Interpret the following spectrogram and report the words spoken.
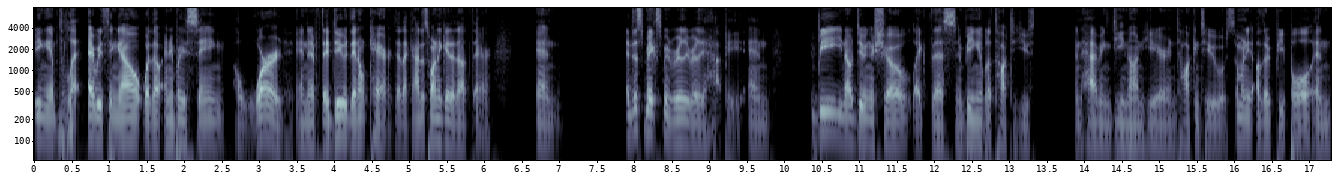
being able to mm-hmm. let everything out without anybody saying a word. And if they do, they don't care. They're like, I just want to get it out there. And it just makes me really, really happy. And to be, you know, doing a show like this and being able to talk to you and having Dean on here and talking to so many other people in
